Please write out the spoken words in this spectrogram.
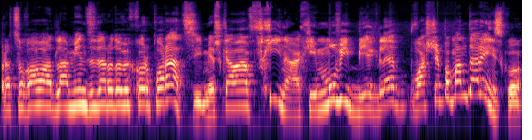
pracowała dla międzynarodowych korporacji, mieszkała w Chinach i mówi biegle właśnie po mandaryńsku.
